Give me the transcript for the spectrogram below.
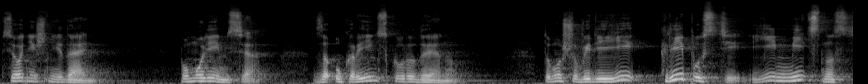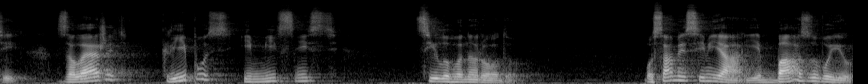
В сьогоднішній день помолімося за українську родину, тому що від її кріпості, її міцності залежить кріпость і міцність цілого народу. Бо саме сім'я є базовою,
